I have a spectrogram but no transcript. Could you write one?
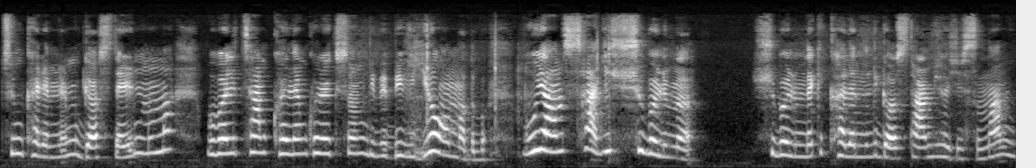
Tüm kalemlerimi gösteririm ama bu böyle tam kalem koleksiyonu gibi bir video olmadı bu. Bu yalnız sadece şu bölümü şu bölümdeki kalemleri göstermiş açısından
